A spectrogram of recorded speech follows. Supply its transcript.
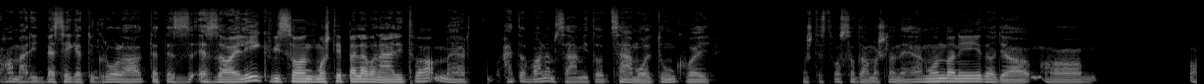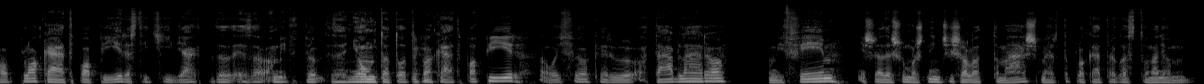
ha már így beszélgetünk róla, tehát ez, ez zajlik, viszont most éppen le van állítva, mert hát avval nem számított, számoltunk, hogy most ezt hosszadalmas lenne elmondani, de hogy a, a, a plakátpapír, ezt így hívják, tehát ez a, ami föl, ez a nyomtatott plakátpapír, ahogy fölkerül a táblára, ami fém, és ráadásul most nincs is alatta más, mert a plakátragasztó nagyon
